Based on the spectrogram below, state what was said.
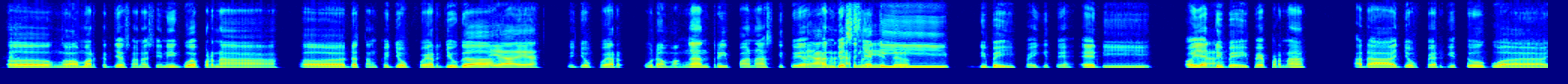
eh, ngelamar kerja sana sini gue pernah eh, datang ke job fair juga Iya ya. di job fair udah mah ngantri panas gitu ya, Ya, kan biasanya di di BIP gitu ya eh di oh ya, Ya. di BIP pernah ada job fair gitu gua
